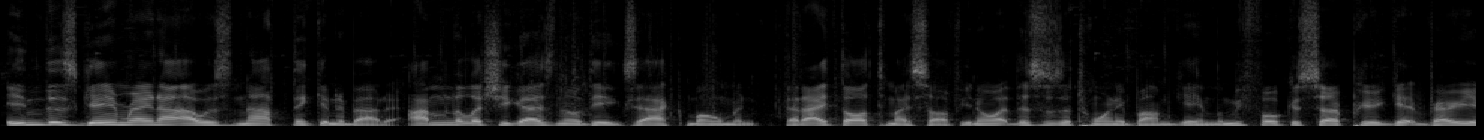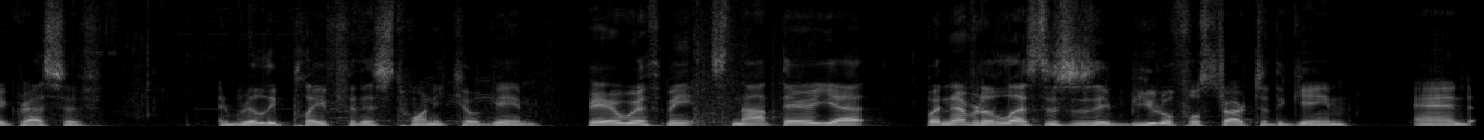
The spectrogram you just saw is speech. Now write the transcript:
In this game right now, I was not thinking about it. I'm going to let you guys know the exact moment that I thought to myself, you know what, this is a 20 bomb game. Let me focus up here, get very aggressive, and really play for this 20 kill game. Bear with me, it's not there yet. But nevertheless, this is a beautiful start to the game. And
